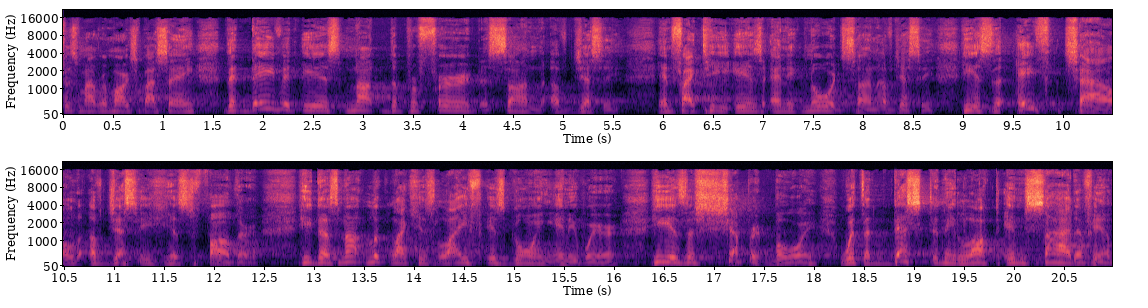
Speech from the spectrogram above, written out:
preface my remarks by saying that David is not the preferred son of Jesse. In fact, he is an ignored son of Jesse. He is the eighth child of Jesse, his father. He does not look like his life is going anywhere. He is a shepherd boy with a destiny locked inside of him.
